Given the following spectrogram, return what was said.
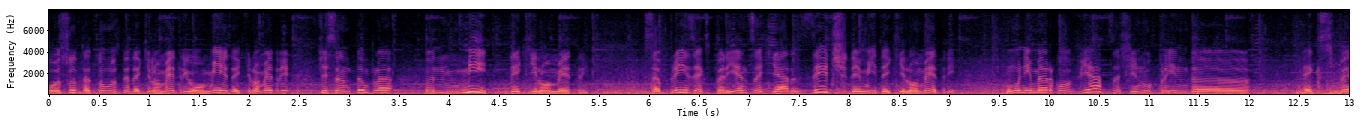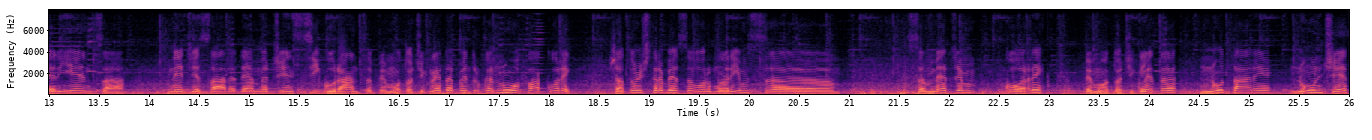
100, uh, 200 de kilometri, 1000 de kilometri, ci se întâmplă în mii de kilometri. Să prinzi experiență chiar zeci de mii de kilometri. Unii merg o viață și nu prind uh, experiența necesară de a merge în siguranță pe motocicletă pentru că nu o fac corect. Și atunci trebuie să urmărim să, să mergem corect pe motocicletă, nu tare, nu încet,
